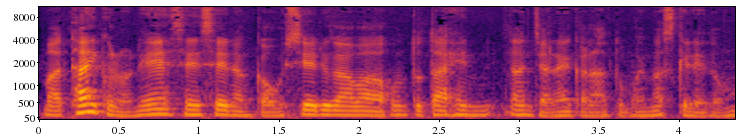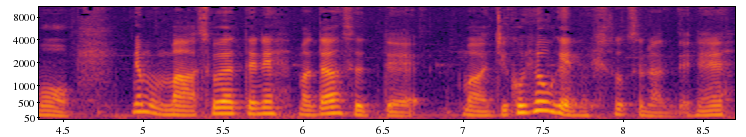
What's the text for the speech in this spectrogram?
まあ、体育のね、先生なんか教える側は本当大変なんじゃないかなと思いますけれども、でもまあそうやってね、まあ、ダンスって、まあ、自己表現の一つなんでね、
